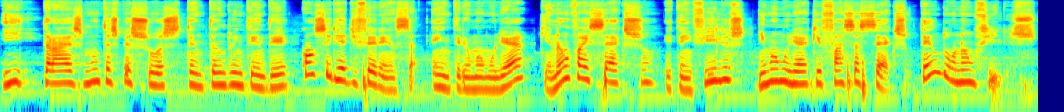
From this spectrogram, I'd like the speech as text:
e traz muitas pessoas tentando entender qual seria a diferença entre uma mulher que não faz sexo e tem filhos e uma mulher que faça sexo, tendo ou não filhos.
